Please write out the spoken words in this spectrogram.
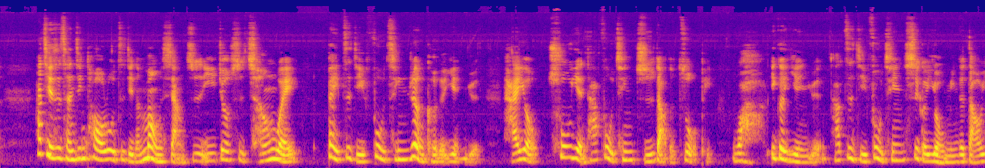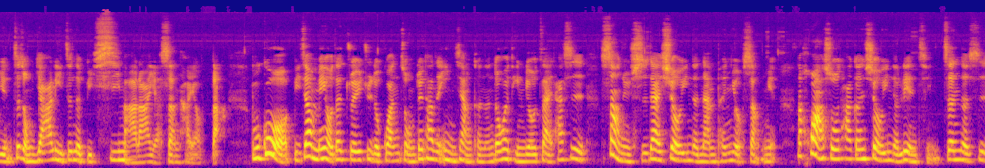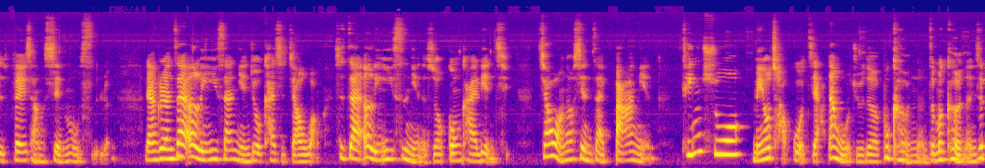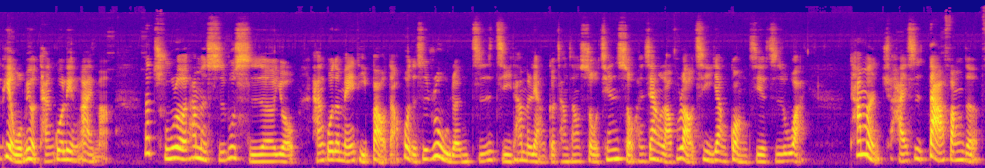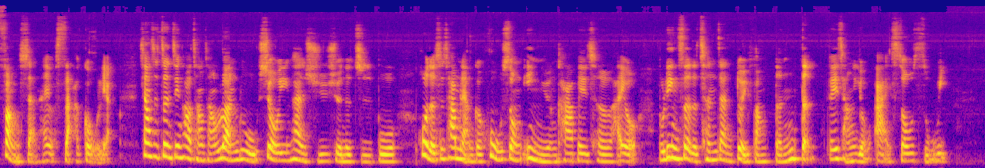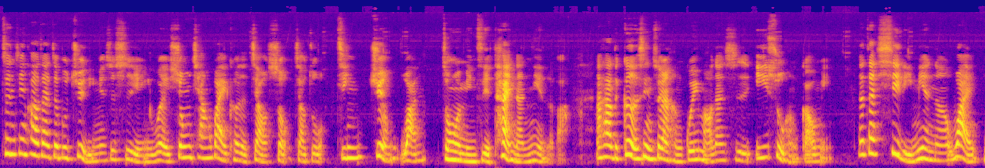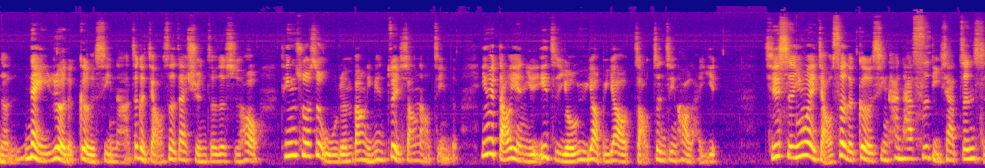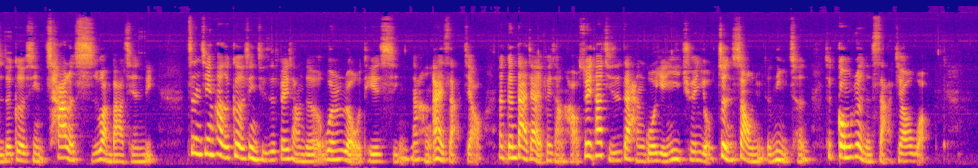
他其实曾经透露自己的梦想之一，就是成为被自己父亲认可的演员，还有出演他父亲指导的作品。哇，一个演员，他自己父亲是个有名的导演，这种压力真的比喜马拉雅山还要大。不过，比较没有在追剧的观众对他的印象，可能都会停留在他是少女时代秀英的男朋友上面。那话说，他跟秀英的恋情真的是非常羡慕死人。两个人在二零一三年就开始交往，是在二零一四年的时候公开恋情，交往到现在八年。听说没有吵过架，但我觉得不可能，怎么可能？你是骗我没有谈过恋爱吗？那除了他们时不时的有韩国的媒体报道，或者是路人直击他们两个常常手牵手，很像老夫老妻一样逛街之外，他们却还是大方的放闪，还有撒狗粮，像是郑敬浩常常乱入秀英和徐玄的直播，或者是他们两个互送应援咖啡车，还有。不吝啬的称赞对方，等等，非常有爱，so sweet。郑敬浩在这部剧里面是饰演一位胸腔外科的教授，叫做金卷湾，中文名字也太难念了吧？那他的个性虽然很龟毛，但是医术很高明。那在戏里面呢，外冷内热的个性啊，这个角色在选择的时候，听说是五人帮里面最伤脑筋的，因为导演也一直犹豫要不要找郑敬浩来演。其实因为角色的个性和他私底下真实的个性差了十万八千里。郑敬浩的个性其实非常的温柔贴心，那很爱撒娇。那跟大家也非常好，所以他其实，在韩国演艺圈有“郑少女”的昵称，是公认的撒娇王。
